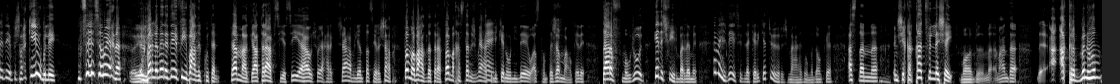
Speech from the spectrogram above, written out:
هذا فاش نحكيو بالله. نسيروا إحنا. البرلمان هذا فيه بعض الكتل. فما اطراف سياسية هاو شوية حركة الشعب لينتصر الشعب. فما بعض الاطراف فما خاصة جماعة اللي كانوا نداء وأصلهم تجمع وكذا. طرف موجود هذا إيش فيه البرلمان؟ أما هذا سيد la caricature جماعة هذوما. donc أصلا انشقاقات في لا شيء. معناتها أقرب منهم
